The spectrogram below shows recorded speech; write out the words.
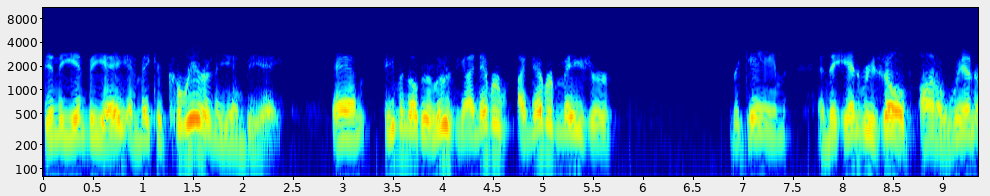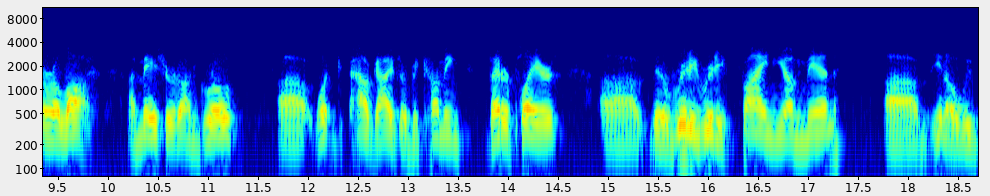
in the NBA and make a career in the NBA. And even though they're losing, I never I never measure the game and the end result on a win or a loss. I measure it on growth, uh, what how guys are becoming better players. Uh, they're really really fine young men. Uh, you know we've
